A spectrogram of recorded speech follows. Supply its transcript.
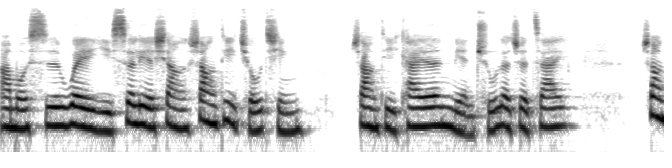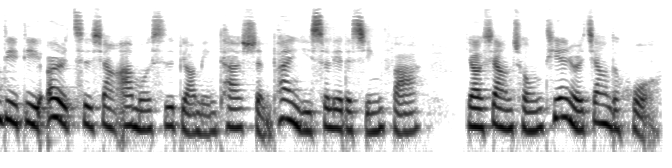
阿摩斯为以色列向上帝求情，上帝开恩免除了这灾。上帝第二次向阿摩斯表明，他审判以色列的刑罚要像从天而降的火，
